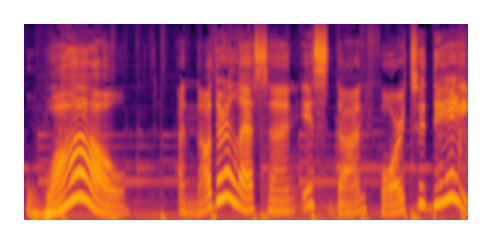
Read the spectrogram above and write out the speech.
Wow! Another lesson is done for today.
